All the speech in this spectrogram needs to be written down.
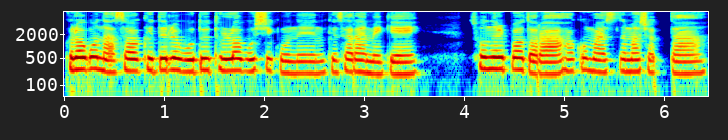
그러고 나서 그들을 모두 둘러보시고는 그 사람에게 손을 뻗어라 하고 말씀하셨다.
